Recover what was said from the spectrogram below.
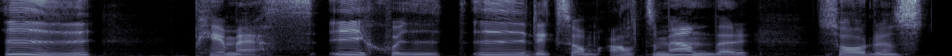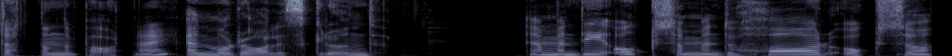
i PMS, i skit, i liksom allt som händer, så har du en stöttande partner. En moralisk grund. Ja men det också, men du har också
